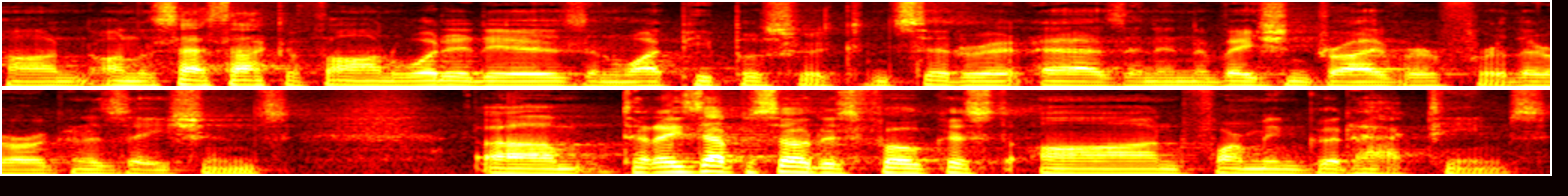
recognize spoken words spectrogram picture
on, on the SAS Hackathon, what it is and why people should consider it as an innovation driver for their organizations. Um, today's episode is focused on forming good hack teams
